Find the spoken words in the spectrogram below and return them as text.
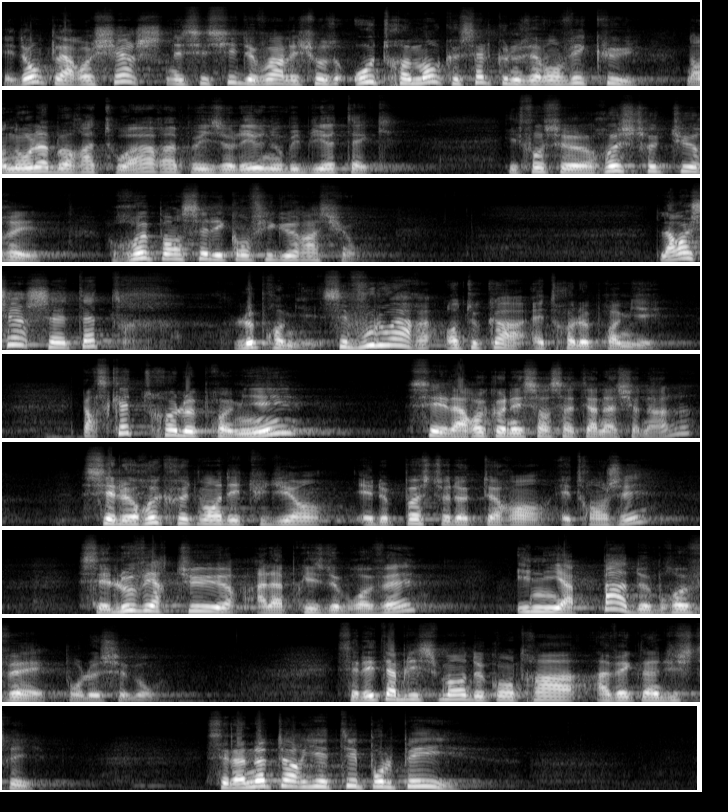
Et donc la recherche nécessite de voir les choses autrement que celles que nous avons vécues dans nos laboratoires un peu isolés ou nos bibliothèques. Il faut se restructurer, repenser les configurations. La recherche, c'est être le premier. C'est vouloir en tout cas être le premier. Parce qu'être le premier, c'est la reconnaissance internationale, c'est le recrutement d'étudiants et de post-doctorants étrangers, c'est l'ouverture à la prise de brevet. Il n'y a pas de brevet pour le second. C'est l'établissement de contrats avec l'industrie. C'est la notoriété pour le pays.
